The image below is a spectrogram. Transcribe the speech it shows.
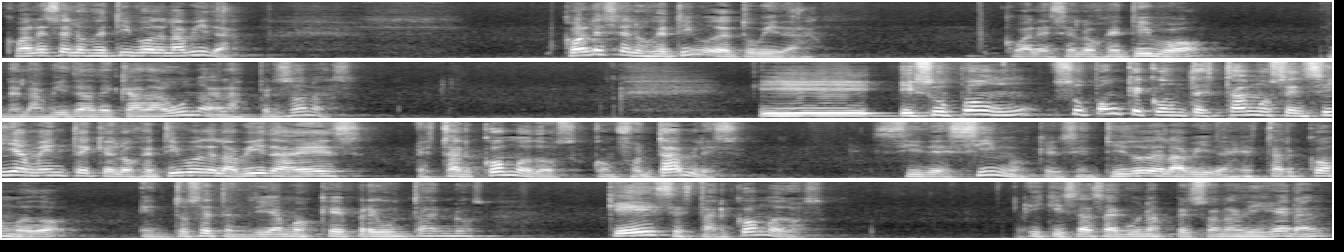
¿Cuál es el objetivo de la vida? ¿Cuál es el objetivo de tu vida? ¿Cuál es el objetivo de la vida de cada una de las personas? Y, y supón, supón que contestamos sencillamente que el objetivo de la vida es estar cómodos, confortables. Si decimos que el sentido de la vida es estar cómodo, entonces tendríamos que preguntarnos, ¿qué es estar cómodos? Y quizás algunas personas dijeran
